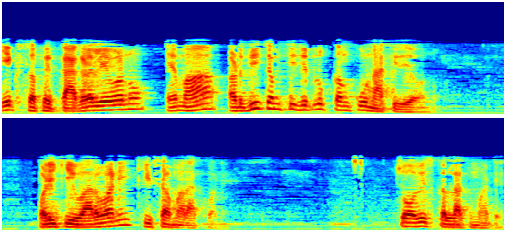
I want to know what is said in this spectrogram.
એક સફેદ કાગળ લેવાનો, એમાં અડધી ચમચી જેટલું કંકુ નાખી દેવાનું. પડીકી વારવાની, ખિસ્સામાં રાખવાની. ચોવીસ કલાક માટે.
